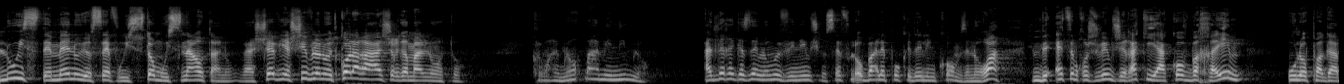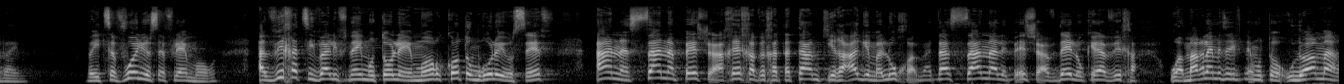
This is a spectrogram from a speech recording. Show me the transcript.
לו יסתמנו יוסף, הוא יסתום, הוא ישנא אותנו, והשב ישיב לנו את כל הרעה אשר גמלנו אותו. כלומר, הם לא מאמינים לו. עד לרגע זה הם לא מבינים שיוסף לא בא לפה כדי לנקום, זה נורא. הם בעצם חושבים שרק כי יעקב בחיים, הוא לא פגע בהם. ויצוו אל יוסף לאמור, אביך ציווה לפני מותו לאמור, כה תאמרו ליוסף, אנא שנא פשע אחיך וחטאתם, כי רעה גמלוך, ואתה שנא לפשע עבדי אלוקי אביך. הוא אמר להם את זה לפני מותו, הוא לא אמר,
